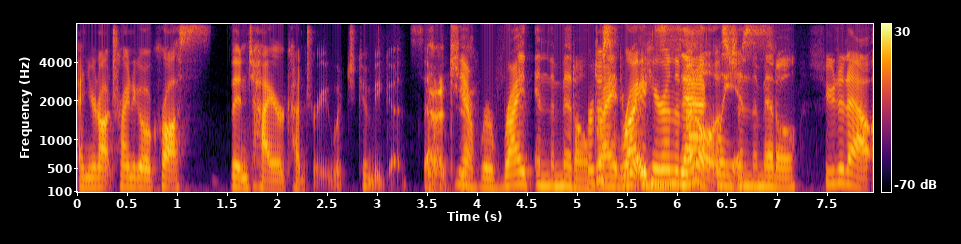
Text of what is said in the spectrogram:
and you're not trying to go across the entire country, which can be good. So Gotcha. Yeah, we're right in the middle. We're just right, right We're here in the middle. Exactly in the middle. Shoot it out.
